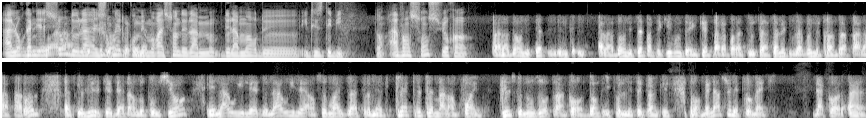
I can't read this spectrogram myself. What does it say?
à l'organisation voilà. de la journée de commémoration de la, de la mort de Idriss Déby. Donc, avançons sur. Euh... Voilà, donc je ne sais, pas ce qui vous inquiète par rapport à tout ça. Ça, le gouvernement ne prendra pas la parole parce que lui était déjà dans l'opposition et là où il est, de là où il est en ce moment, il doit remettre très, très, très mal en point, plus que nous autres encore. Donc, il faut le laisser tranquille. Bon, maintenant, sur les promesses. D'accord, un,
